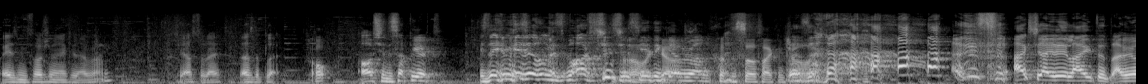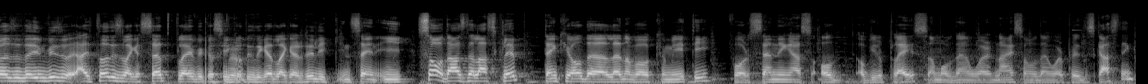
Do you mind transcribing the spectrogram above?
Wait, is me fortune can everyone? She has to right. That's the play. Oh, Oh, she disappeared. Is the invisible Miss Fortune? She's oh hitting everyone. god. so fucking controller. Actually, I really liked it. I mean, it was the invisible. I thought it's like a set play because he could get like a really insane E. So that was the last clip. Thank you all the Lenovo community for sending us all of your plays. Some of them were nice, some of them were pretty disgusting.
